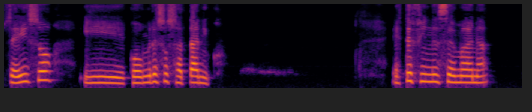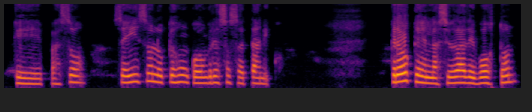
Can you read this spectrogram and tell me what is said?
se hizo y Congreso Satánico. este fin de semana que pasó, se hizo lo que es un congreso satánico. Creo que en la ciudad de Boston,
